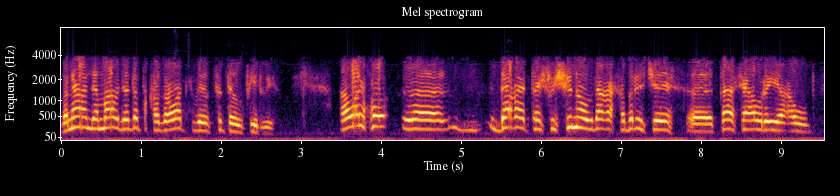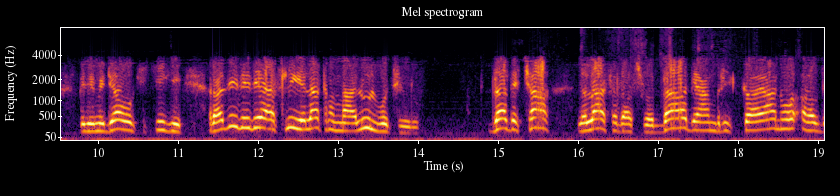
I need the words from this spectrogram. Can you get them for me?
بنا د ما د په قضاوت کې څه توپیر وي. اول خو دغه تشویشونه او دغه خبرې چې تاسو اوري او په میډیاو کې کیږي راځي د دې اصلي علت معلول وڅېړو دا د چا لاسه دا شو. دا د امریکایانو او د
